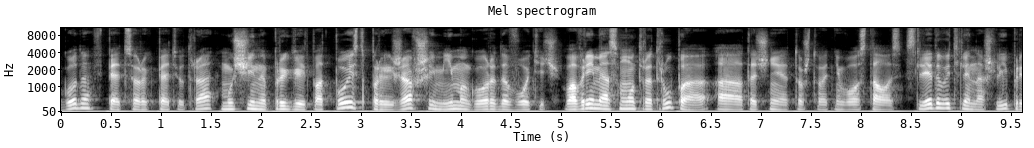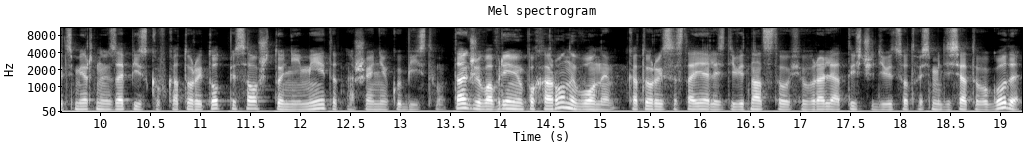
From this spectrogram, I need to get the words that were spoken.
года в 5.45 утра, мужчина прыгает под поезд, проезжавший мимо города Вотич. Во время осмотра трупа, а точнее то, что от него осталось, след Следователи нашли предсмертную записку, в которой тот писал, что не имеет отношения к убийству. Также во время похорон Ивоны, которые состоялись 19 февраля 1980 года,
